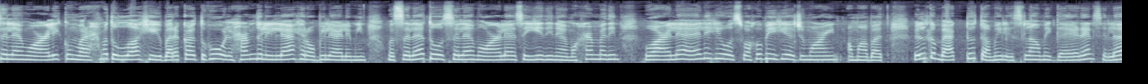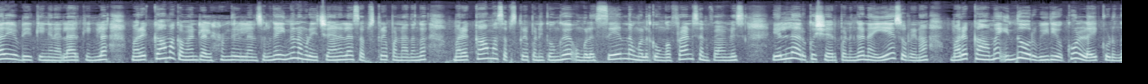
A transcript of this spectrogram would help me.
அஸ்ஸலாமு அலைக்கும் வரஹ்மத்துல்லாஹி வரகாத்துஹு அல்ஹம்துலில்லாஹி ரபில் ஆலமீன் வசலாத்து வசலாம் அலா சையதின முஹம்மதின் வ அலா ஆலிஹி வ அஜ்மாயின் அமாபாத் welcome back to Tamil Islamic guidance எல்லோரும் எப்படி இருக்கீங்க? நல்லா இருக்கீங்களா? மறக்காமல் கமெண்ட்டில் அல்ஹம்துலில்லான்னு சொல்லுங்கள் இன்னும் நம்முடைய சேனலை சப்ஸ்கிரைப் பண்ணாதவங்க மறக்காமல் சப்ஸ்கிரைப் பண்ணிக்கோங்க. உங்களை சேர்ந்தவங்களுக்கு உங்கள் ஃப்ரெண்ட்ஸ் அண்ட் ஃபேமிலிஸ் எல்லாருக்கும் ஷேர் பண்ணுங்கள் நான் ஏன் சொல்கிறேன்னா மறக்காமல் இந்த ஒரு வீடியோக்கும் லைக் கொடுங்க.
